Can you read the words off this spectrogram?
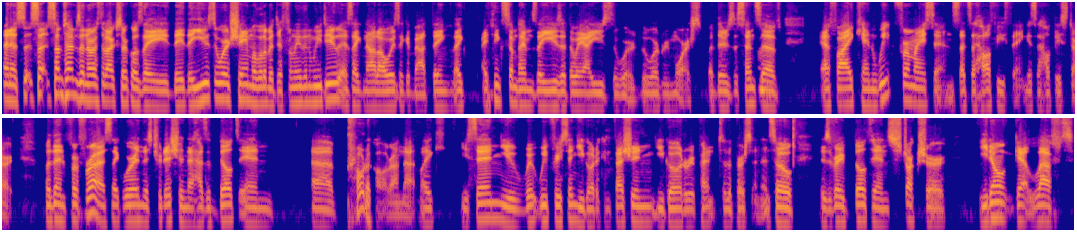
I know so, so, sometimes in Orthodox circles they, they they use the word shame a little bit differently than we do. It's like not always like a bad thing. Like I think sometimes they use it the way I use the word the word remorse. But there's a sense mm-hmm. of if I can weep for my sins, that's a healthy thing. It's a healthy start. But then for for us, like we're in this tradition that has a built-in uh, protocol around that. Like you sin, you weep for your sin, you go to confession, you go to repent to the person, and so there's a very built-in structure. You don't get left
